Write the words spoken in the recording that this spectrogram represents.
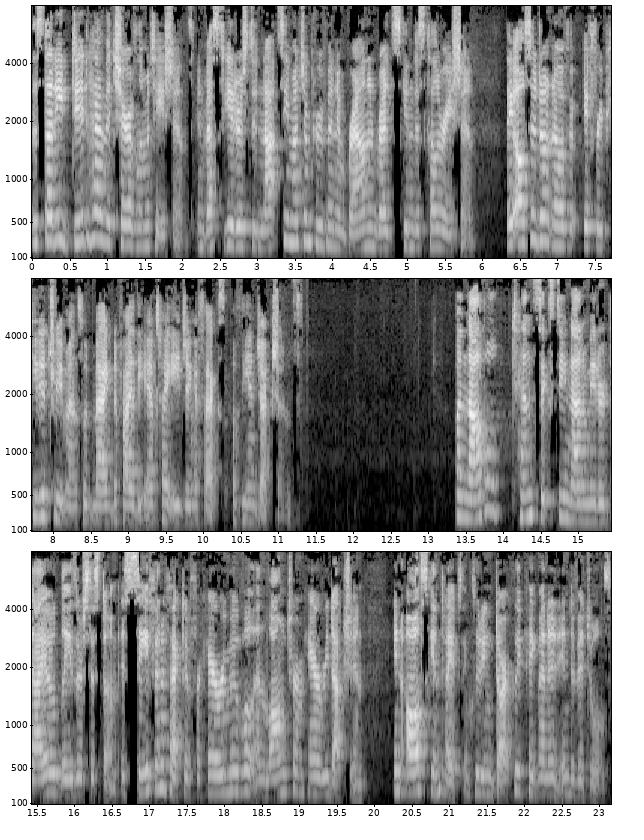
The study did have its share of limitations. Investigators did not see much improvement in brown and red skin discoloration. They also don't know if, if repeated treatments would magnify the anti aging effects of the injections. A novel 1060 nanometer diode laser system is safe and effective for hair removal and long term hair reduction in all skin types, including darkly pigmented individuals,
